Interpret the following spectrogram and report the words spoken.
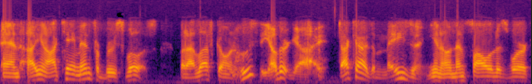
and uh, you know I came in for Bruce Willis, but I left going, "Who's the other guy? That guy's amazing," you know. And then followed his work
